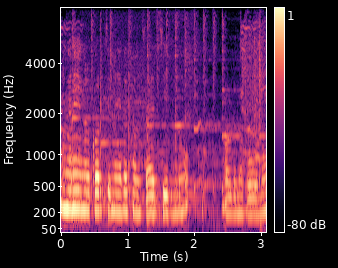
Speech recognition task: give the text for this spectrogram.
അങ്ങനെ ഞങ്ങൾ കുറച്ച് നേരം സംസാരിച്ചിരുന്നു. അവിടുന്ന് പോന്നു.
